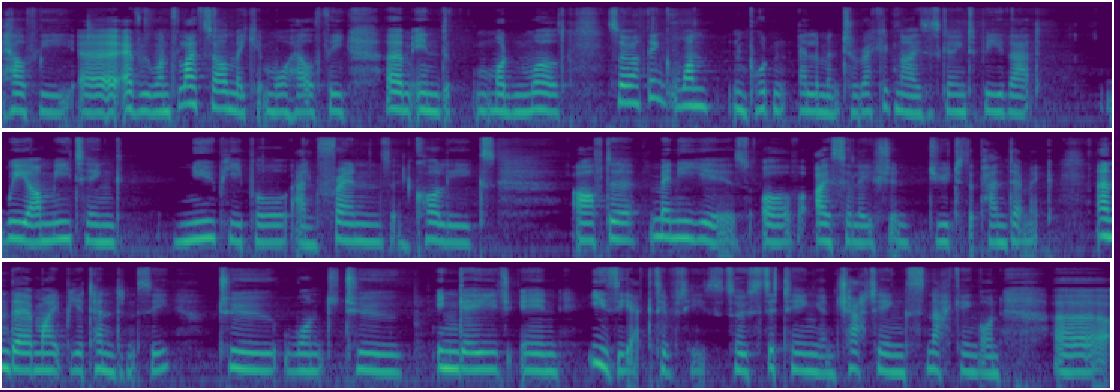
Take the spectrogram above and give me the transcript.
healthy uh, everyone's lifestyle make it more healthy um, in the modern world so i think one important element to recognize is going to be that we are meeting new people and friends and colleagues after many years of isolation due to the pandemic. And there might be a tendency to want to engage in easy activities, so sitting and chatting, snacking on uh,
